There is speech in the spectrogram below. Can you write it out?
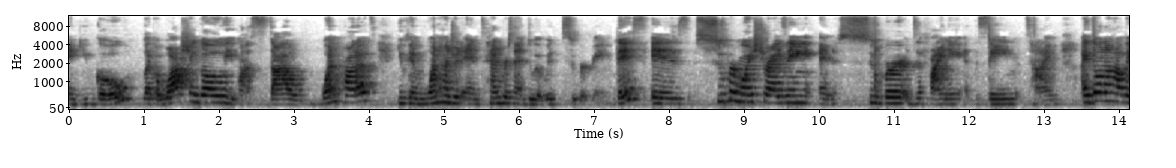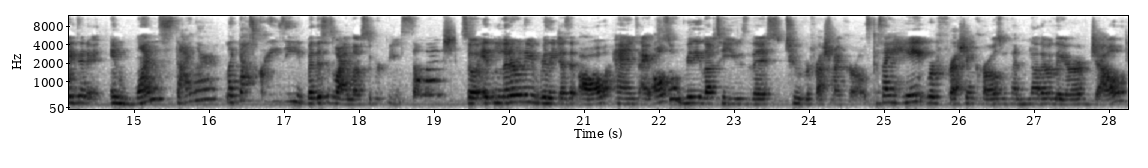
and you go like a wash and go, you want to style one product, you can 110% do it with Super Cream. This is super moisturizing and super defining at the same time. I don't know how they did it. In one styler? Like that's crazy. But this is why I love Super Cream so much. So it literally really does it all. And I also really love to use this to refresh my curls because I hate refreshing curls with another layer of gel.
